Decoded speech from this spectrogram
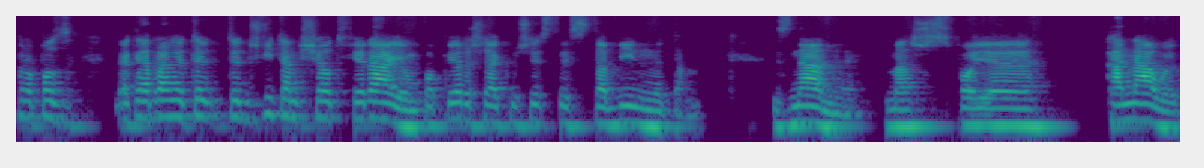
Propoz- tak naprawdę te, te drzwi tam się otwierają. Po pierwsze, jak już jesteś stabilny tam, znany, masz swoje kanały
